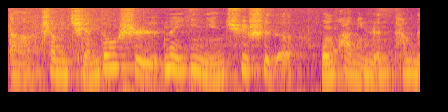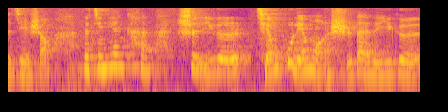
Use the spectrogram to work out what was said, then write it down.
呃，上面全都是那一年去世的文化名人他们的介绍。那今天看是一个前互联网时代的一个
